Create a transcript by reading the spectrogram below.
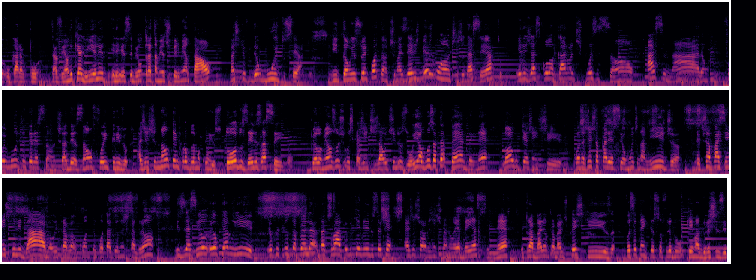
O cara, pô, tá vendo que ali ele, ele recebeu um tratamento experimental mas que deu muito certo. Então isso é importante. Mas eles, mesmo antes de dar certo, eles já se colocaram à disposição, assinaram. Foi muito interessante. A adesão foi incrível. A gente não tem problema com isso. Todos eles aceitam. Pelo menos os, os que a gente já utilizou. E alguns até pedem, né? Logo que a gente, quando a gente apareceu muito na mídia, eu tinha paciente que ligava, ou entrava em contato pelo Instagram e dizia assim: eu, eu quero ir, eu preciso da pele da, da tilápia, eu me queimei, não sei o quê. Aí a gente falava, gente, mas não é bem assim, né? O trabalho é um trabalho de pesquisa, você tem que ter sofrido queimadura XYZ.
